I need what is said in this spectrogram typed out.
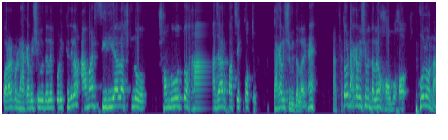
করার পর ঢাকা বিশ্ববিদ্যালয়ে পরীক্ষা দিলাম। আমার সিরিয়াল আসলো সম্ভবত হাজার পাঁচে কত? ঢাকা বিশ্ববিদ্যালয় হ্যাঁ? আচ্ছা। তো ঢাকা বিশ্ববিদ্যালয় হলো না।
